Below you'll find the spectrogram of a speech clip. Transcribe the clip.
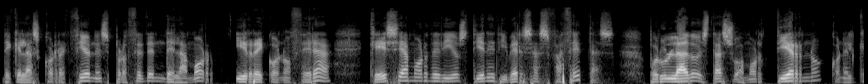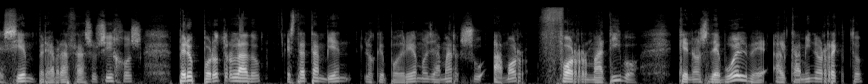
de que las correcciones proceden del amor y reconocerá que ese amor de Dios tiene diversas facetas. Por un lado está su amor tierno, con el que siempre abraza a sus hijos, pero por otro lado está también lo que podríamos llamar su amor formativo, que nos devuelve al camino recto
